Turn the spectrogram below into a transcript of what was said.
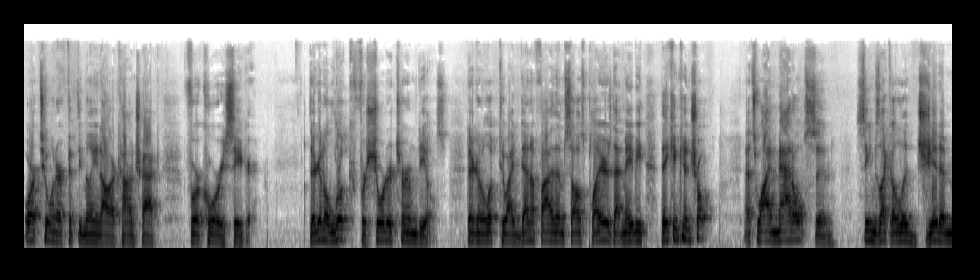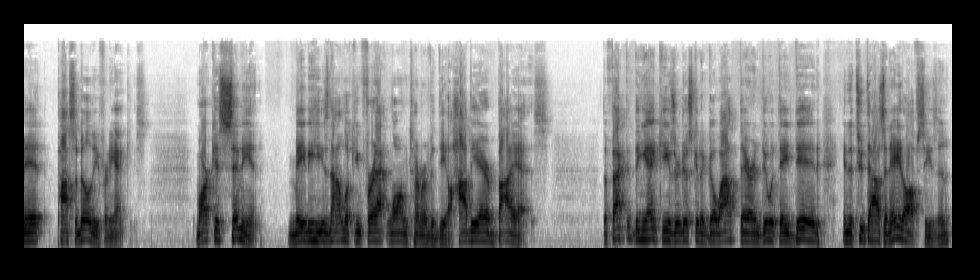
or a $250 million contract for Corey Seager. They're going to look for shorter term deals. They're going to look to identify themselves players that maybe they can control. That's why Matt Olson seems like a legitimate possibility for the Yankees. Marcus Semien, maybe he's not looking for that long term of a deal. Javier Baez. The fact that the Yankees are just going to go out there and do what they did in the 2008 offseason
